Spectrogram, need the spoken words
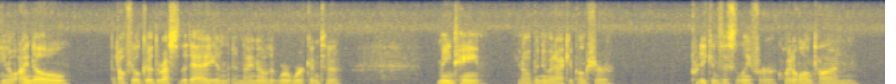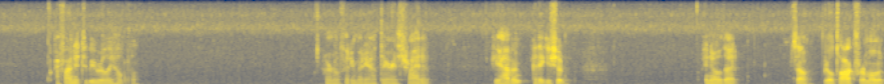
you know, I know that I'll feel good the rest of the day, and, and I know that we're working to maintain. You know, I've been doing acupuncture pretty consistently for quite a long time, and I find it to be really helpful. I don't know if anybody out there has tried it. If you haven't, I think you should. I know that, so real talk for a moment.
